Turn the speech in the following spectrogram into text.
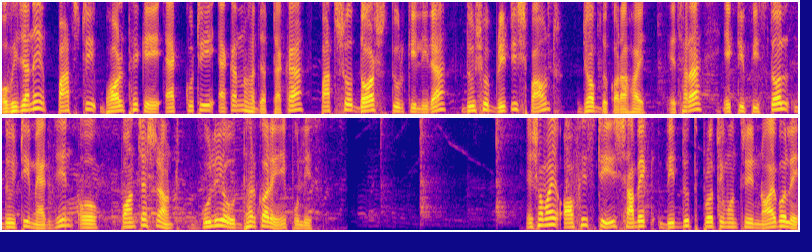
অভিযানে পাঁচটি ভল্ট থেকে এক কোটি একান্ন হাজার টাকা, পাঁচশো দশ তুর্কি লিরা দুশো ব্রিটিশ পাউন্ড জব্দ করা হয়। এছাড়া একটি পিস্তল, দুইটি ম্যাগজিন ও পঞ্চাশ রাউন্ড গুলিও উদ্ধার করে পুলিশ। এ সময় অফিসটি সাবেক বিদ্যুৎ প্রতিমন্ত্রীর নয় বলে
